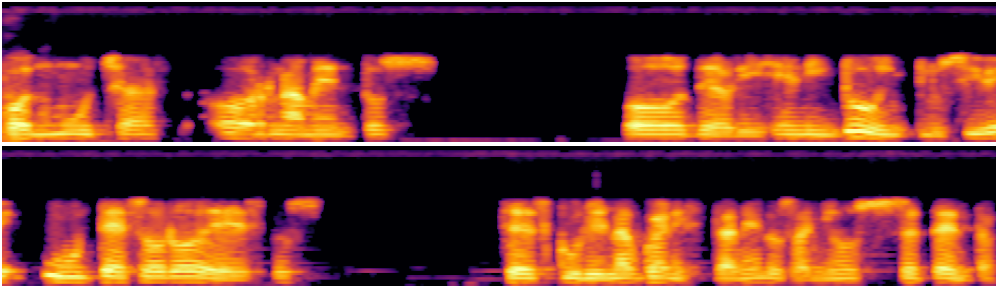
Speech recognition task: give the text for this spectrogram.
con muchos ornamentos o de origen hindú. Inclusive un tesoro de estos se descubrió en Afganistán en los años 70.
